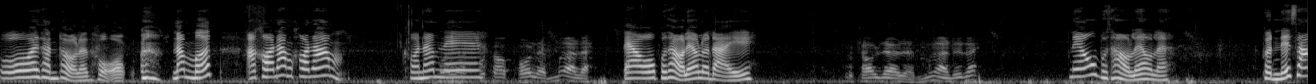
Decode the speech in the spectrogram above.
โอ้ยทันถอกแล้วถอกน้ำเมดอะขอน้ำขอน้ำขอน้ำแน่เขาพอแล้วเมื่อแหละแต้วผู้เฒ่าแล้วละไดเขาแล้วแหละเมื่อได้ได้แนวผู้เฒ่าแล้วแหละเพิ่นได้ซะ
